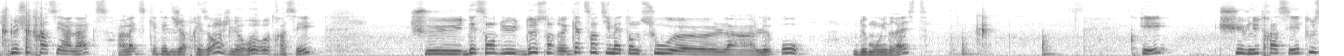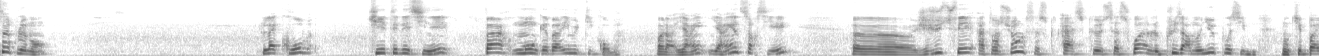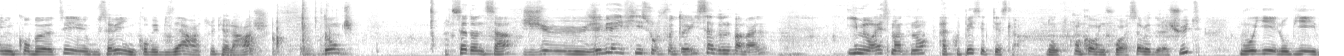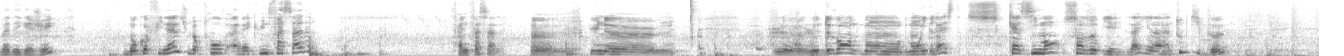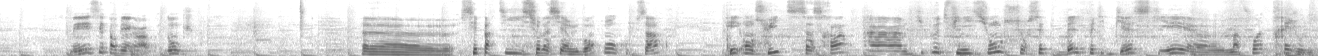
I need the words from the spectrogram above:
je me suis tracé un axe, enfin l'axe qui était déjà présent, je l'ai re-retracé. Je suis descendu 200, 4 cm en dessous euh, le haut de mon headrest. Et je suis venu tracer tout simplement la courbe qui était dessinée par mon gabarit multicourbe. Voilà, il n'y a, rien de sorcier. Euh, j'ai juste fait attention à ce que ça soit le plus harmonieux possible. Donc il n'y ait pas une courbe, vous savez, une courbe bizarre, un truc à l'arrache. Donc ça donne ça. J'ai vérifié sur le fauteuil, ça donne pas mal. Il me reste maintenant à couper cette pièce là. Donc encore une fois, ça va être de la chute. Vous voyez, l'aubier va dégager. Donc au final, je me retrouve avec une façade. Enfin une façade. Euh, une... Euh, le, devant de mon, de mon quasiment sans aubier. Là, il y en a un tout petit peu, mais c'est pas bien grave. Donc, euh, c'est parti sur la scie ruban, on coupe ça, et ensuite, ça sera un petit peu de finition sur cette belle petite pièce qui est, euh, ma foi, très jolie.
